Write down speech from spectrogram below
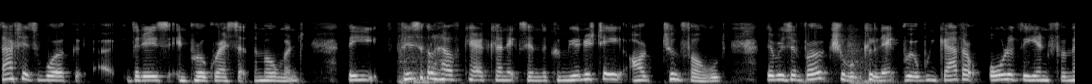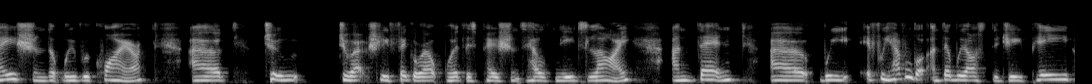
that is work uh, that is in progress at the moment. The physical health care clinics in the community are twofold. There is a virtual clinic where we gather all of the information that we require uh, to to actually figure out where this patient's health needs lie. And then uh, we, if we haven't got, and then we ask the GP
